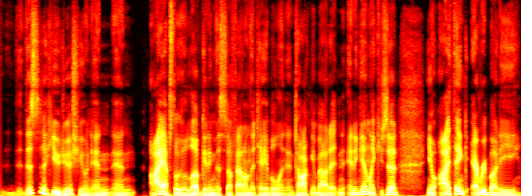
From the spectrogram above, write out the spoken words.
this is a huge issue and and and I absolutely love getting this stuff out on the table and, and talking about it. And, and again, like you said, you know, I think everybody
